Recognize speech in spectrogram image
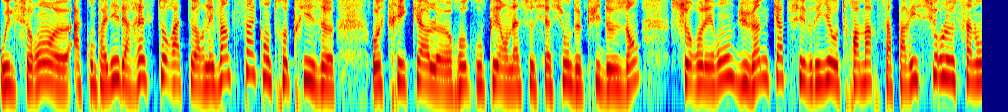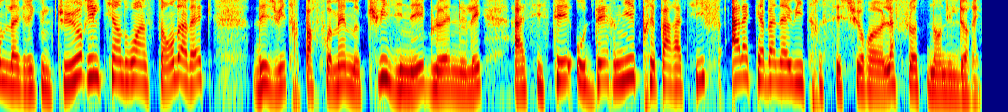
où ils seront euh, accompagnés d'un restaurateur. Les 25 entreprises ostréicales regroupées en association depuis deux ans se relayeront du 24 février au 3 mars à Paris sur le Salon de l'Agriculture. Ils tiendront un stand avec des huîtres, parfois même cuisinées. Bleu Lelay a assisté aux derniers préparatifs à la cabane à huîtres. C'est sur euh, la flotte dans l'île de Ré.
